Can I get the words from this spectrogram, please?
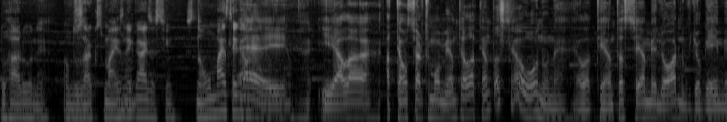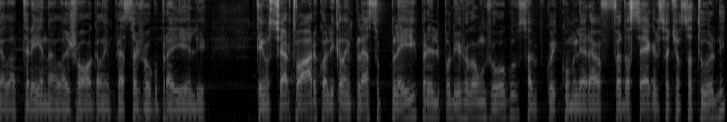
do Haru, né? É um dos arcos mais uhum. legais, assim. Se não o mais legal. É, e, e, ela, até um certo momento, ela tenta ser a ONU, né? Ela tenta ser a melhor no videogame, ela treina, ela joga, ela empresta jogo para ele. tem um certo arco ali que ela empresta o Play para ele poder jogar um jogo, sabe? Porque como ele era fã da SEGA, ele só tinha o Saturn.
